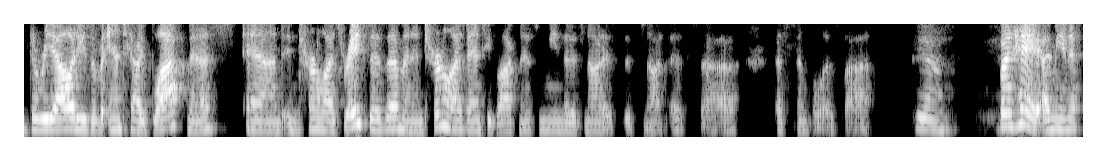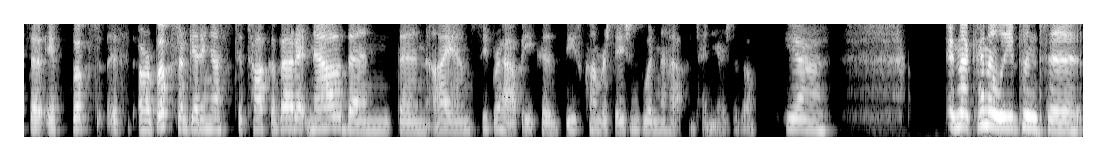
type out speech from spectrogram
the realities of anti-blackness and internalized racism and internalized anti-blackness mean that it's not as it's not as uh, as simple as that. Yeah. But hey, I mean, if the if books if our books are getting us to talk about it now, then then I am super happy because these conversations wouldn't have happened ten years ago. Yeah, and that kind of leads into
